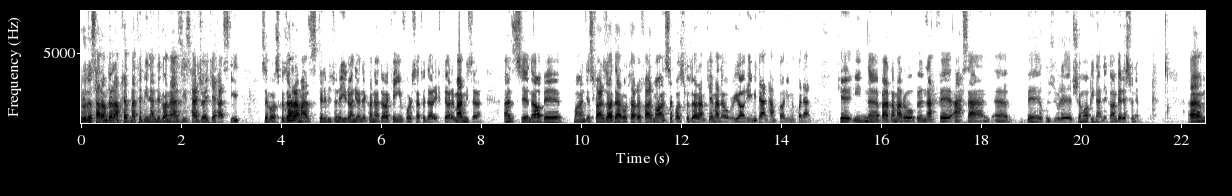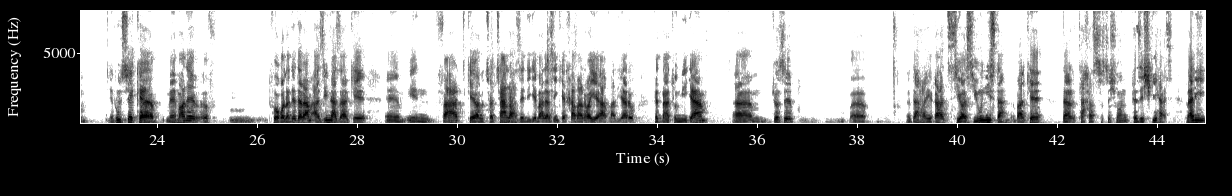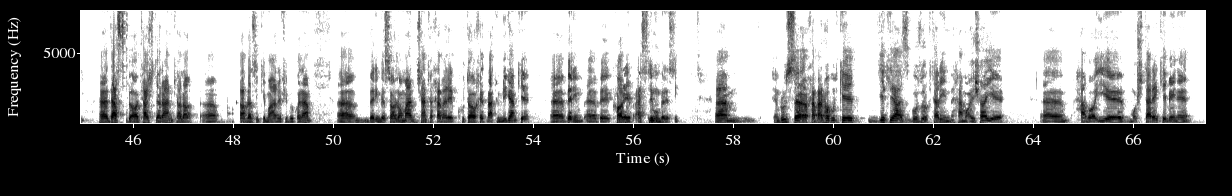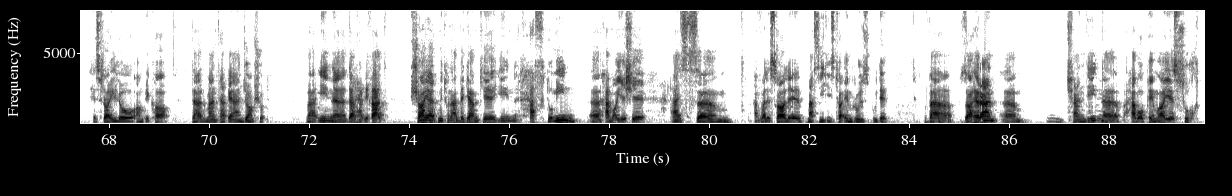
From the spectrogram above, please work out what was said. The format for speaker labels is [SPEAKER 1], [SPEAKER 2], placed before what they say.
[SPEAKER 1] درود و سلام دارم خدمت بینندگان عزیز هر جایی که هستید. سپاسگزارم از تلویزیون ایرانیان کانادا که این فرصت رو در اختیار من می‌ذارن. از جناب مهندس فرزاد در اتاق فرمان سپاسگزارم که منو یاری میدن همکاری می‌کنن که این برنامه رو به نحو احسن به حضور شما بینندگان برسونیم. امروز یک مهمان فوقالعاده دارم. از این نظر که این فرد که چند لحظه دیگه بعد از اینکه خبرهای اولیه رو خدمتون میگم جز در حقیقت سیاسیون نیستن بلکه در تخصصشون پزشکی هست. ولی دستی به آتش دارن که حالا قبل از اینکه معرفی بکنم بریم به سالن. من چند تا خبر کوتاه خدمتون میگم که بریم به کار اصلیمون برسیم. امروز خبرها بود که یکی از بزرگترین همایش های هوایی مشترک بین اسرائیل و آمریکا در منطقه انجام شد و این در حقیقت شاید می‌تونم بگم که این هفتمین همایش از اول سال مسیحی تا امروز بوده و ظاهرا چندین هواپیمای سوخت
